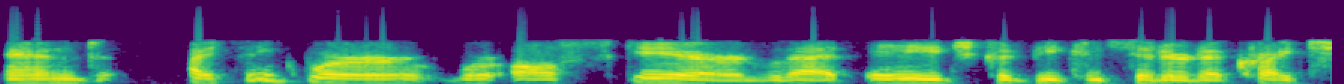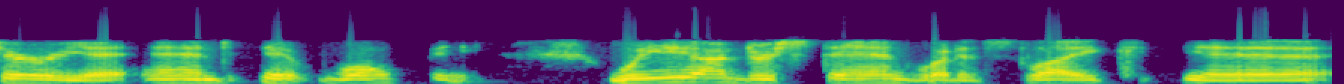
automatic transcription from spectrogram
and I think we're we're all scared that age could be considered a criteria, and it won't be. We understand what it's like uh,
